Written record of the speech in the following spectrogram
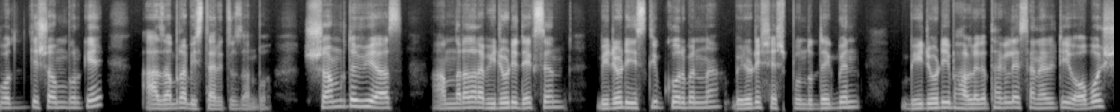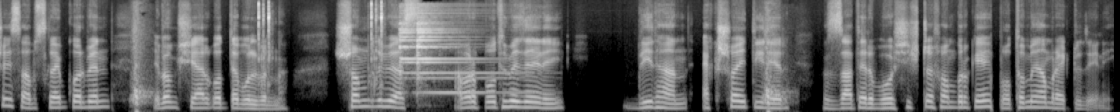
পদ্ধতি সম্পর্কে আজ আমরা বিস্তারিত জানব। সম্মানিত ভিউয়ার্স আপনারা যারা ভিডিওটি দেখছেন, ভিডিওটি স্কিপ করবেন না, ভিডিওটি শেষ পর্যন্ত দেখবেন। ভিডিওটি ভালো লেগে থাকলে চ্যানেলটি অবশ্যই সাবস্ক্রাইব করবেন এবং শেয়ার করতে বলবেন না। সম্মানিত ভিউয়ার্স আমরা প্রথমে জেনে নেই বিধান ১০৩ এর জাতের বৈশিষ্ট্য সম্পর্কে প্রথমে আমরা একটু জেনে নিই।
